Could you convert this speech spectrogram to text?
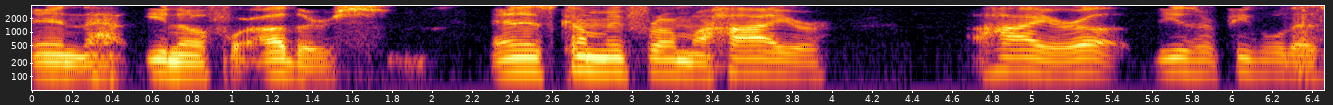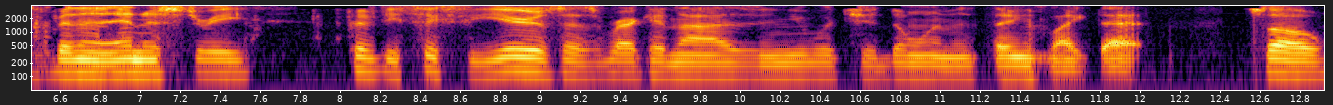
and you know for others and it's coming from a higher higher up these are people that's been in the industry 50 60 years that's recognizing you what you're doing and things like that so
